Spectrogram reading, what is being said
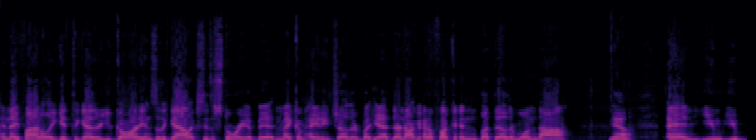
and they finally get together. You Guardians of the Galaxy the story a bit and make them hate each other, but yet they're not gonna fucking let the other one die. yeah, And you you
